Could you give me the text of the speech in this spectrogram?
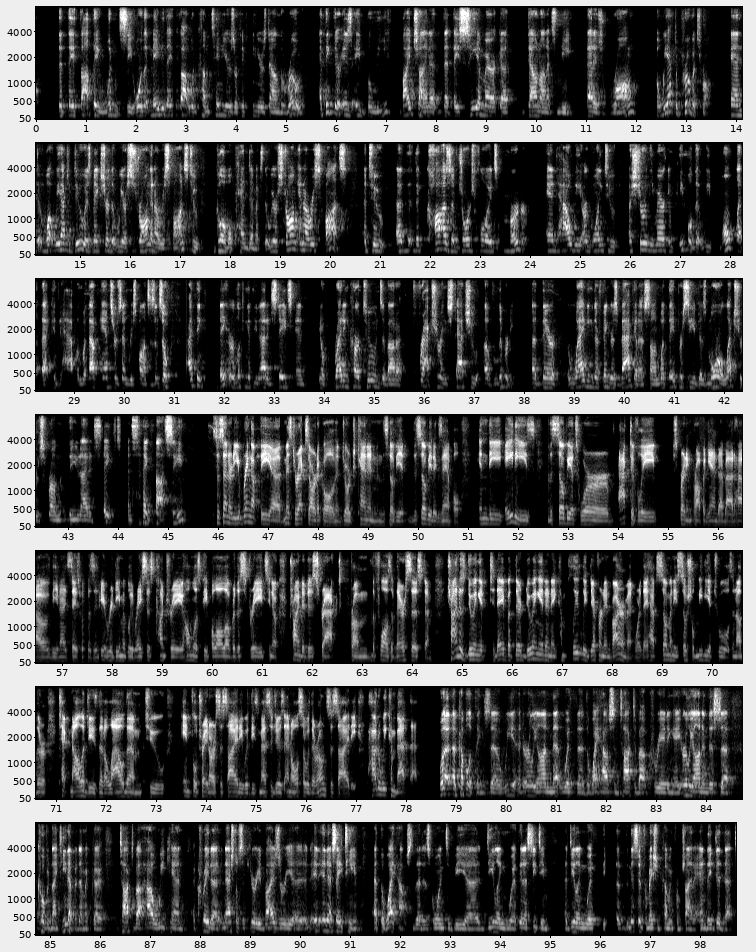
that they thought they wouldn't see, or that maybe they thought would come 10 years or 15 years down the road. I think there is a belief by China that they see America down on its knee. That is wrong, but we have to prove it's wrong. And what we have to do is make sure that we are strong in our response to global pandemics, that we are strong in our response uh, to uh, the, the cause of George Floyd's murder, and how we are going to assure the American people that we won't let that happen without answers and responses. And so I think they are looking at the United States and you know writing cartoons about a fracturing statue of liberty uh, they're wagging their fingers back at us on what they perceived as moral lectures from the United States and saying, ah, see? So, Senator, you bring up the uh, Mr. X article and the George Kennan and the Soviet, the Soviet example. In the 80s, the Soviets were actively spreading propaganda about how the United States was an irredeemably racist country, homeless people all over the streets, you know, trying to distract from the flaws of their system. China's doing it today, but they're doing it in a completely different environment where they have so many social media tools and other technologies that allow them to infiltrate our society with these messages and also with their own society. How do we combat that? Well, a couple of things. Uh, we had early on met with the, the White House and talked about creating a, early on in this uh, COVID 19 epidemic, uh, talked about how we can create a national security advisory, uh, an, NSA team at the White House that is going to be uh, dealing with, NSC team, uh, dealing with the, the, misinformation coming from China. And they did that.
